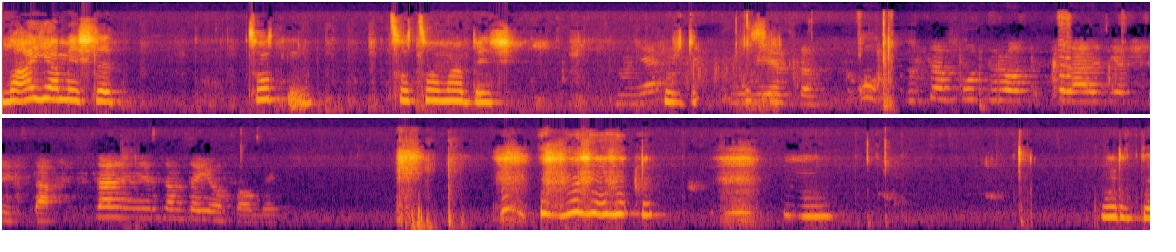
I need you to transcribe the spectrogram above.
No a ja myślę, co, co to ma być? Mówiłem tam, o, dostałem podwrot Klaudia 300. Wcale nie znam tej osoby. Kurde.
